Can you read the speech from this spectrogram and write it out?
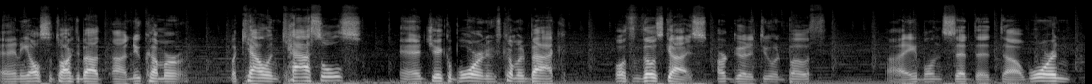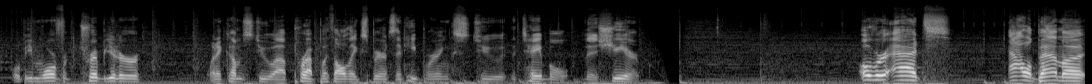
And he also talked about uh, newcomer McCallan Castles and Jacob Warren, who's coming back. Both of those guys are good at doing both. Uh, Abeln said that uh, Warren will be more of a contributor when it comes to uh, prep with all the experience that he brings to the table this year. Over at Alabama,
